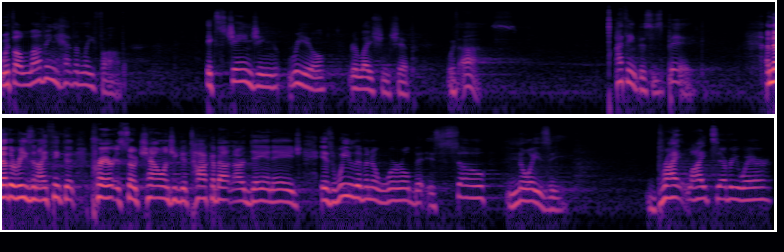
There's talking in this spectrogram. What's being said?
with a loving Heavenly Father, exchanging real relationship with us. I think this is big. Another reason I think that prayer is so challenging to talk about in our day and age is we live in a world that is so noisy. Bright lights everywhere.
